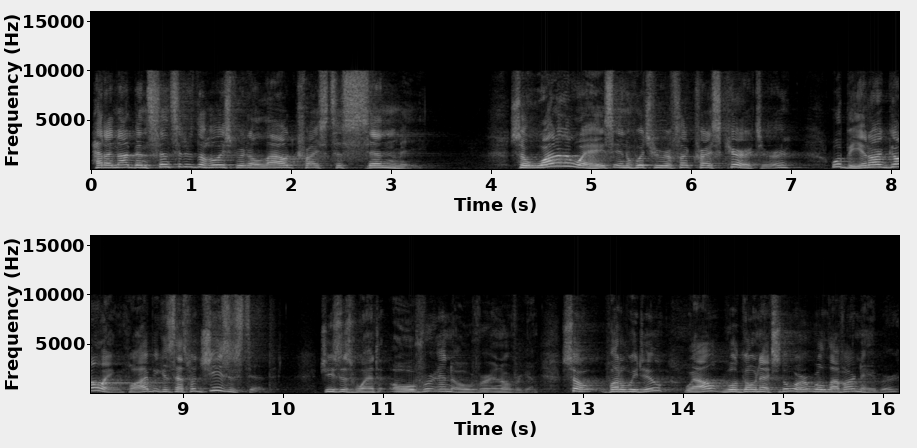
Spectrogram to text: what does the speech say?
had I not been sensitive to the Holy Spirit and allowed Christ to send me. So, one of the ways in which we reflect Christ's character will be in our going. Why? Because that's what Jesus did. Jesus went over and over and over again. So, what do we do? Well, we'll go next door, we'll love our neighbor,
